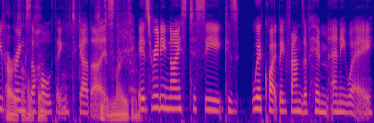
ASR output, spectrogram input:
she carries the brings whole the whole thing together. she's it's amazing. it's really nice to see because we're quite big fans of him anyway.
